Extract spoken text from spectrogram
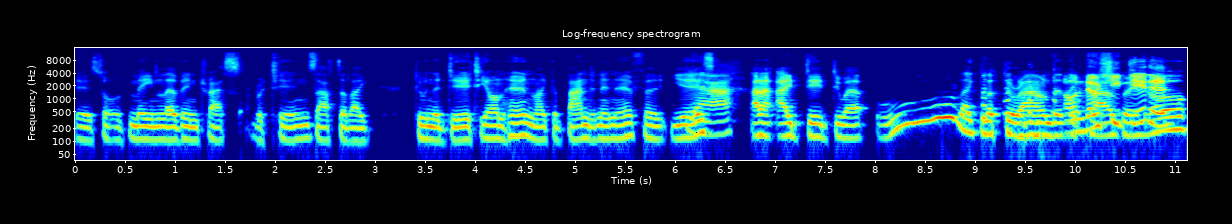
her sort of main love interest returns after like doing the dirty on her and like abandoning her for years. Yeah. And I, I did do a ooh, like looked around at. oh no, she going, didn't. Oh.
